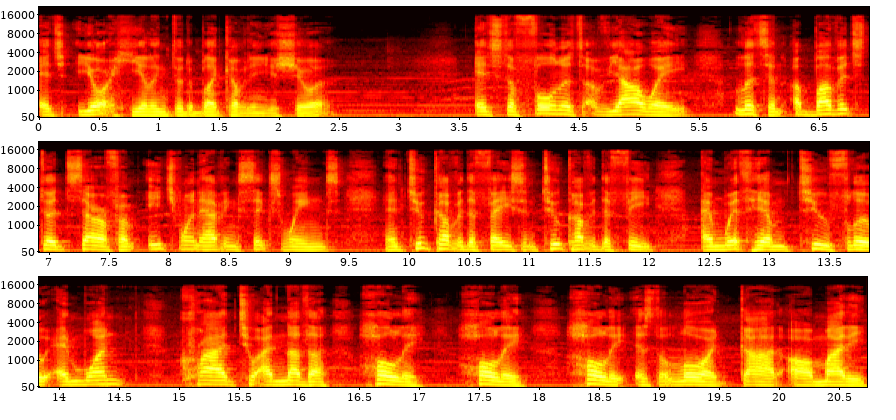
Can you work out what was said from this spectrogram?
It's your healing through the blood covenant Yeshua. It's the fullness of Yahweh. Listen, above it stood seraphim, each one having six wings, and two covered the face, and two covered the feet, and with him two flew, and one cried to another, Holy, holy, holy is the Lord God Almighty.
